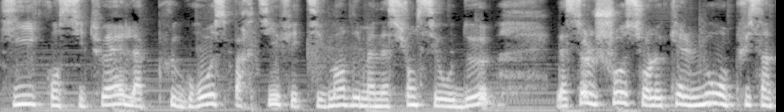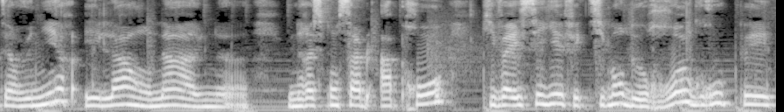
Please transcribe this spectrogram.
qui constituaient la plus grosse partie effectivement d'émanation CO2. La seule chose sur laquelle nous on puisse intervenir, et là on a une, une responsable APRO qui va essayer effectivement de regrouper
